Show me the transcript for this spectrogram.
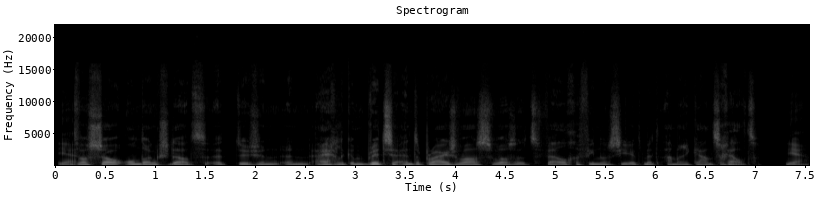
Het was zo, ondanks dat het dus een, een, eigenlijk een Britse enterprise was, was het wel gefinancierd met Amerikaans geld. Ja.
